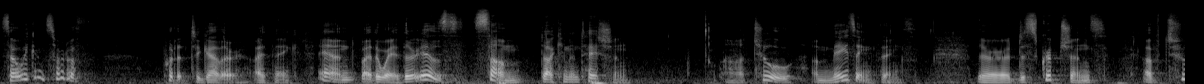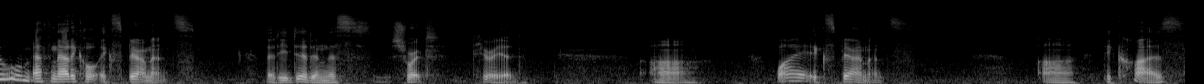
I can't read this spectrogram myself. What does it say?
So we can sort of put it together, I think. And by the way, there is some documentation. Uh, two amazing things. There are descriptions of two mathematical experiments that he did in this short period. Uh, why experiments? Uh, because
